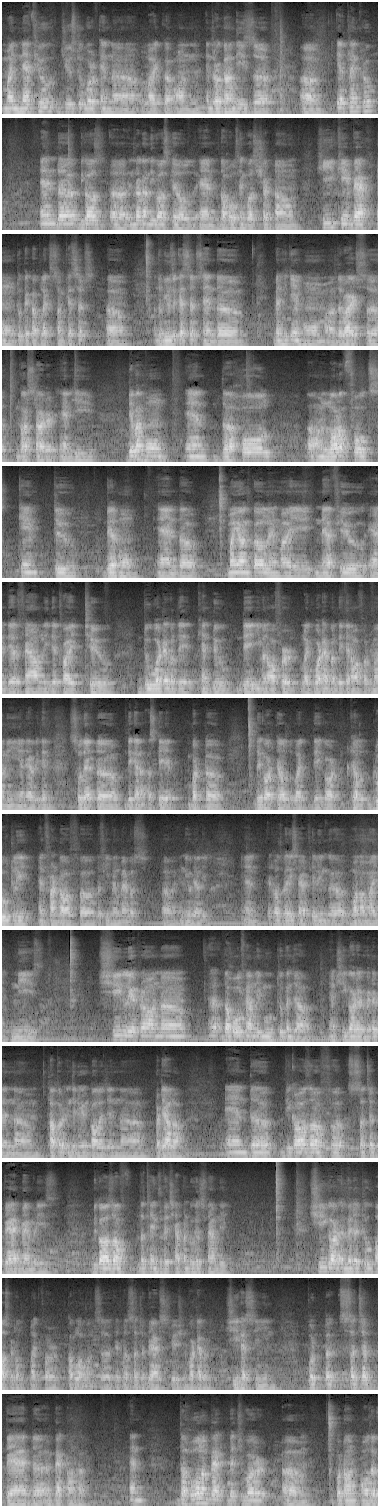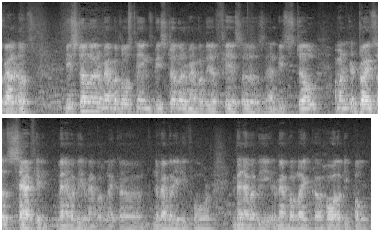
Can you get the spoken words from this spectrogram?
my nephew used to work in uh, like on Indira Gandhi's um, airplane crew and uh, because uh, Indira Gandhi was killed and the whole thing was shut down, he came back home to pick up like some cassettes, um, the music cassettes, and uh, when he came home, uh, the riots uh, got started, and he they were home, and the whole, uh, I mean, a lot of folks came to their home, and my uncle and my nephew and their family they tried to do whatever they can do. They even offer like whatever they can offer money and everything so that uh, they can escape. But uh, they got killed like they got killed brutally in front of uh, the female members uh, in new delhi. And it was very sad feeling uh, one of my niece. She later on uh, the whole family moved to Punjab and she got admitted in um, Thapar Engineering College in uh, Patiala. And uh, because of uh, such a bad memories, because of the things which happened to his family, she got admitted to hospital like for a couple of months. It was such a bad situation. Whatever she has seen put uh, such a bad impact on her. And the whole impact which were um, put on all the relatives, we still remember those things, we still remember their faces, and we still, I mean, it drives a sad feeling whenever we remember, like uh, November 84, whenever we remember, like uh, how the people,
